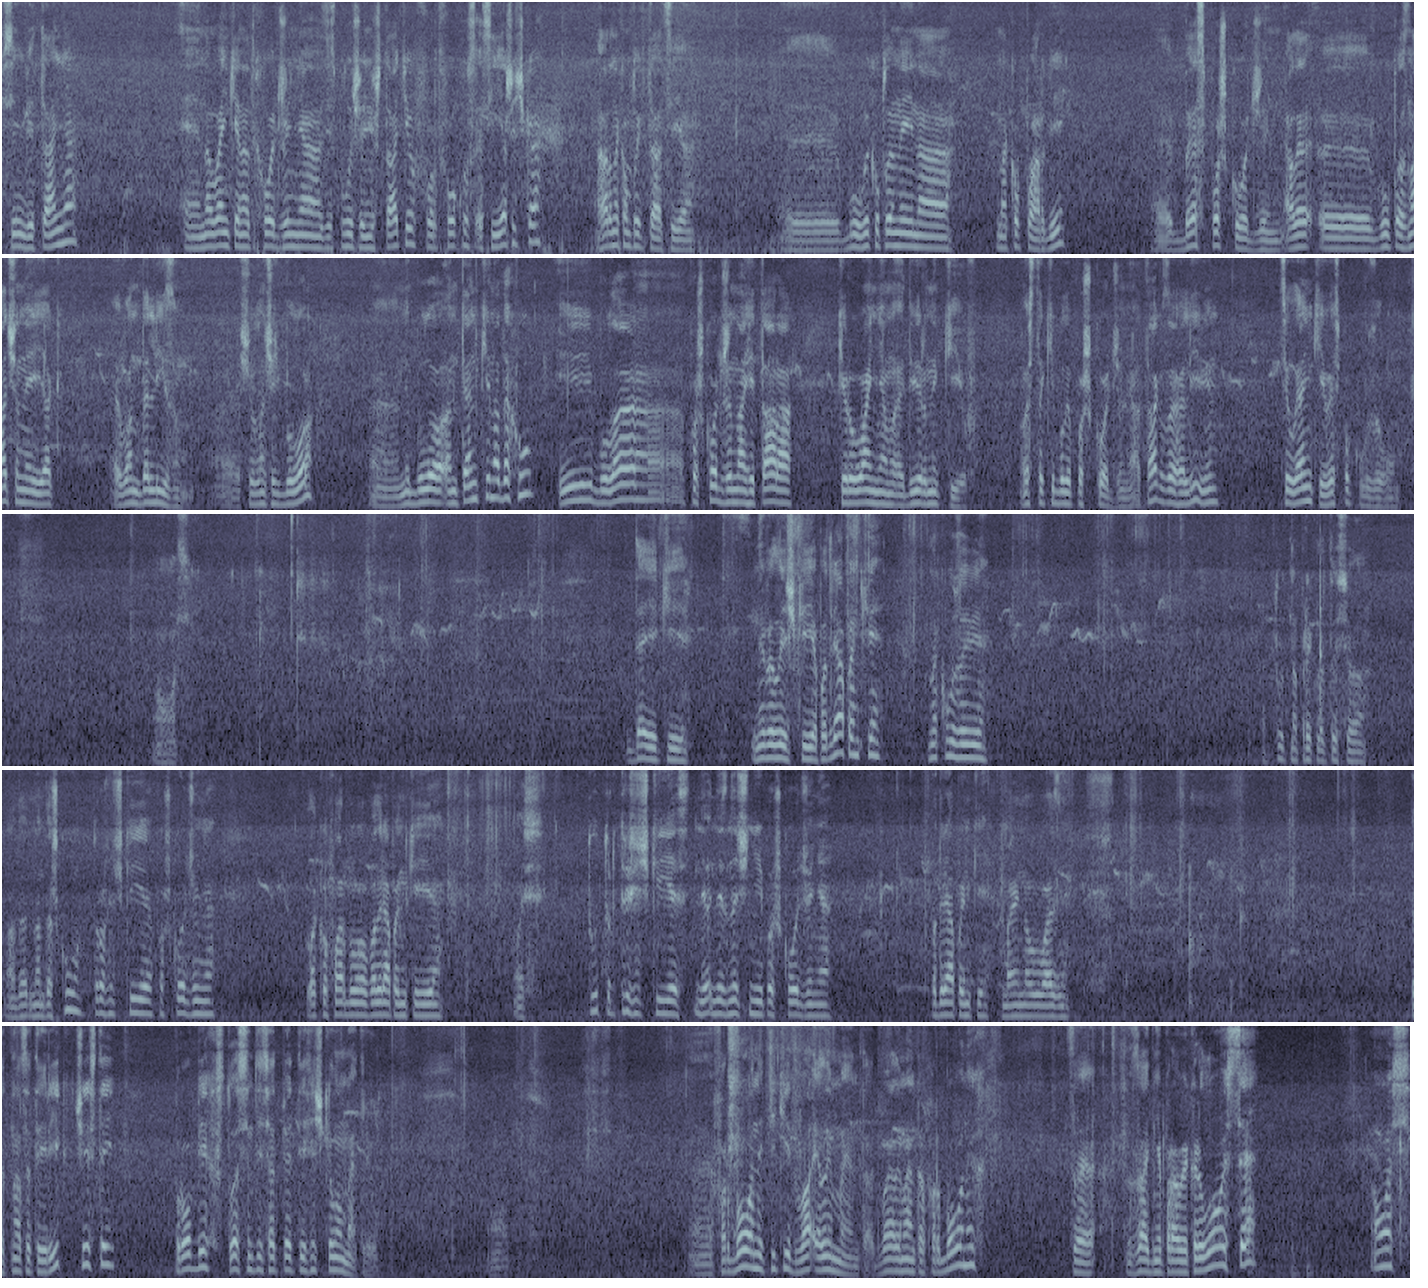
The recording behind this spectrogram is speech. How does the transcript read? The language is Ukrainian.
Всім вітання. Е, Новеньке надходження зі Сполучених Штатів Ford Focus SE. Гарна комплектація. Е, Був викуплений на, на Копарді е, без пошкоджень, але був позначений як вандалізм. Що значить було? Не було антенки на даху і була пошкоджена гітара керуванням двірників. Ось такі були пошкодження. А так взагалі він ціленький весь по кузову. Ось. Деякі невеличкі є подряпинки на кузові. Тут, наприклад, ось на дашку трошечки є пошкодження. Лакофарбова подряпинки є. Ось тут трішечки є незначні пошкодження. Подряпинки маю на увазі. 15 й рік чистий, пробіг 175 тисяч кілометрів. Е, Фарбовані тільки два елемента. Два елемента фарбованих. Це заднє праве крило ось це. Ось.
